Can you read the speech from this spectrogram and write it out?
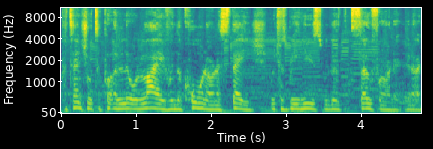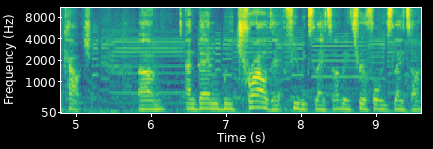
potential to put a little live in the corner on a stage, which was being used with a sofa on it, you know, a couch. Um, and then we trialed it a few weeks later, maybe three or four weeks later,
